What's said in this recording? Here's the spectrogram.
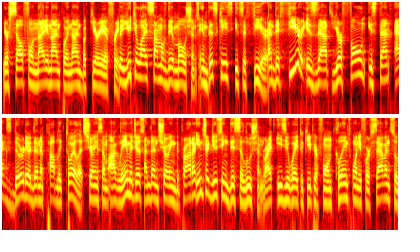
your cell phone 99.9 bacteria free. They utilize some of the emotions. In this case, it's a fear. And the fear is that your phone is 10x dirtier than a public toilet, showing some ugly images and then showing the product, introducing this solution, right? Easy way to keep your phone clean 24 7. So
